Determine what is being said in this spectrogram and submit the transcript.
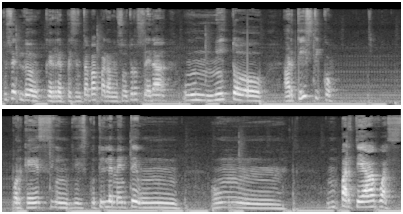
pues eh, lo que representaba para nosotros era un mito artístico, porque es indiscutiblemente un, un parteaguas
